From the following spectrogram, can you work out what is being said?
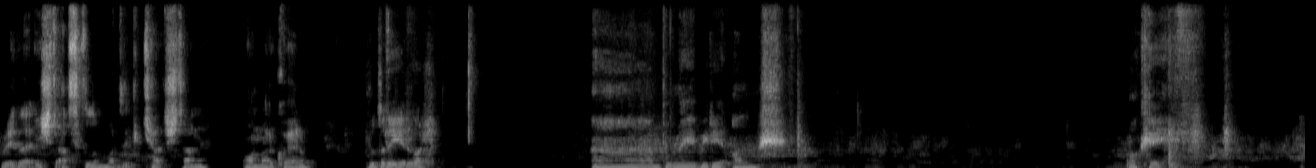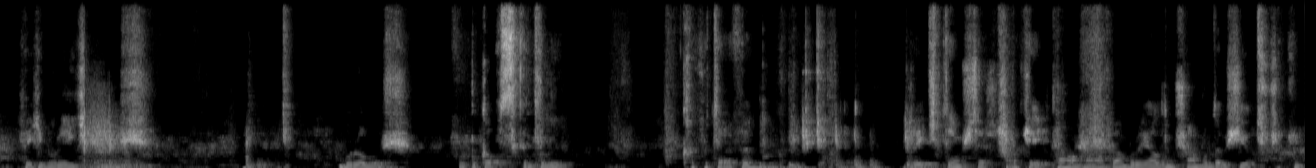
Buraya da işte askılım vardı birkaç tane. Onları koyarım. Burada da yer var. Aa, burayı biri almış. Okey. Peki burayı kim almış? Bura boş. Bu kapı sıkıntılı. Kapı tarafı burayı kilitlemişler. Okey tamam abi ben burayı aldım şu an. Burada bir şey yok çünkü.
